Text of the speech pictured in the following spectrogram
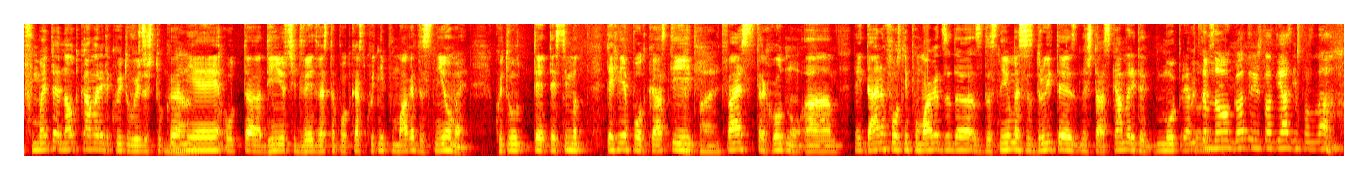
В момента една от камерите, които виждаш тук, Да. ни е от uh, Dinius и 2200 подкаст, които ни помагат да снимаме, които те, те снимат техния подкаст и Е, това е. това е страхотно. А, и Dynaforce ни помагат за да, за да снимаме с другите неща, с камерите. Мой приятел Които са много готини, защото аз ги познавам.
